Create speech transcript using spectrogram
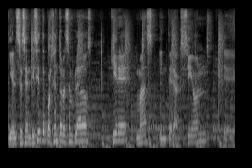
Y el 67% de los empleados quiere más interacción. Eh,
